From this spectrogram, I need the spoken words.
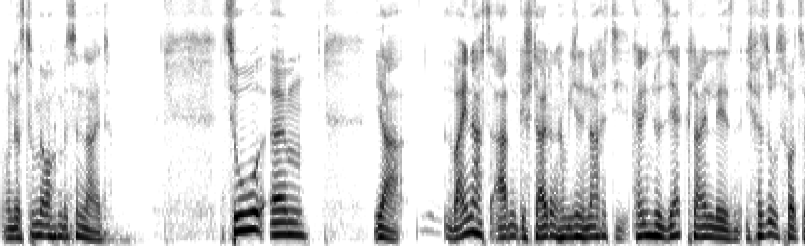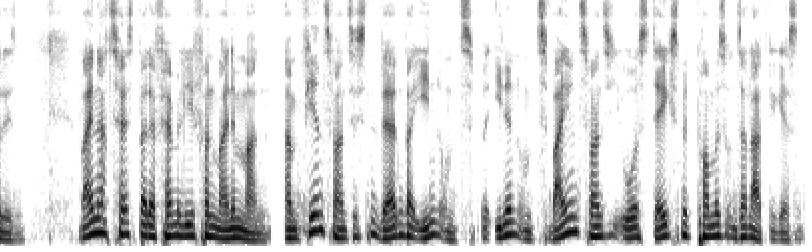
Und das tut mir auch ein bisschen leid. Zu, ähm, ja, Weihnachtsabendgestaltung habe ich eine Nachricht, die kann ich nur sehr klein lesen. Ich versuche es vorzulesen. Weihnachtsfest bei der Family von meinem Mann. Am 24. werden bei Ihnen um, Ihnen um 22 Uhr Steaks mit Pommes und Salat gegessen.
